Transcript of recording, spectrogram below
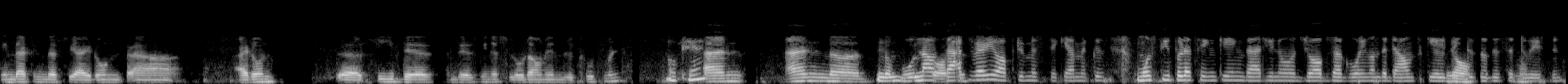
in that industry, I don't uh, I don't uh, see there there's been a slowdown in recruitment, Okay. and and uh, the whole now process. that's very optimistic, yeah, because most people are thinking that you know jobs are going on the downscale No, because of no. situation.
